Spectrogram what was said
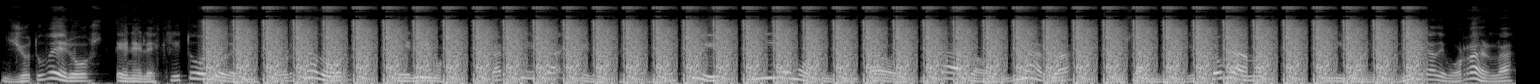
youtuberos, en el escritorio de nuestro ordenador tenemos esta carpeta que no se puede destruir y hemos intentado quitarla o eliminarla usando varios programas y no hay manera de borrarla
